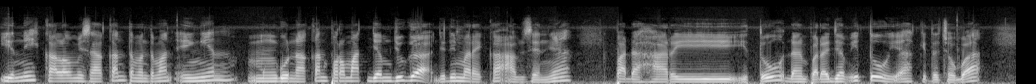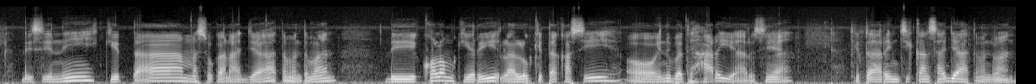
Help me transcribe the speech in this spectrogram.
ini kalau misalkan teman-teman ingin menggunakan format jam juga. Jadi mereka absennya pada hari itu dan pada jam itu ya. Kita coba. Di sini kita masukkan aja teman-teman di kolom kiri. Lalu kita kasih oh ini berarti hari ya harusnya. Kita rincikan saja teman-teman.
